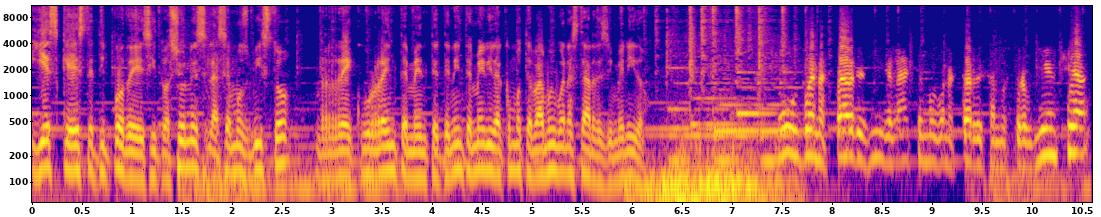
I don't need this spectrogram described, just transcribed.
Y es que este tipo de situaciones las hemos visto recurrentemente. Teniente Mérida, ¿cómo te va? Muy buenas tardes, bienvenido. Muy buenas tardes, Miguel Ángel, muy buenas tardes a nuestra audiencia.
